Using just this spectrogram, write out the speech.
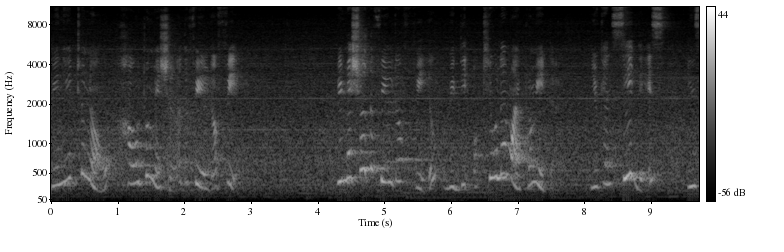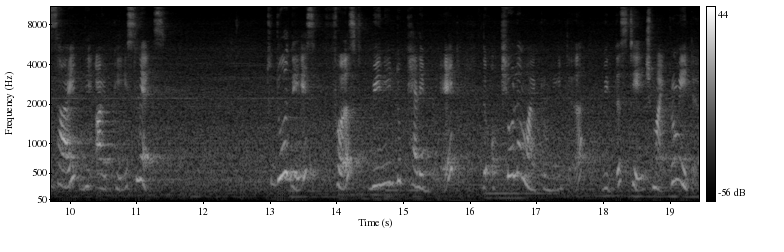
We need to know how to measure the field of view. We measure the field of view with the ocular micrometer. You can see this inside the eyepiece lens. To do this, first we need to calibrate the ocular micrometer with the stage micrometer.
